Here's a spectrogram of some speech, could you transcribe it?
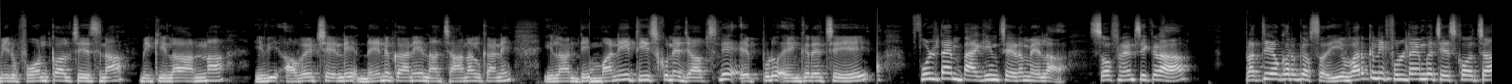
మీరు ఫోన్ కాల్ చేసినా మీకు ఇలా అన్నా ఇవి అవాయిడ్ చేయండి. నేను కానీ నా ఛానల్ కానీ ఇలాంటి మనీ తీసుకునే జాబ్స్ని ఎప్పుడు ఎంకరేజ్ చేయి. ఫుల్ టైం ప్యాకింగ్ చేయడం ఎలా? సో ఫ్రెండ్స్ ఇక్కడ ప్రతి ఒక్కరికి వస్తుంది. ఈ వర్క్ని ఫుల్ టైమ్గా చేసుకోవచ్చా?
